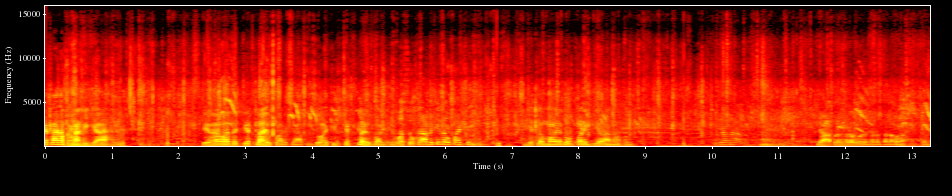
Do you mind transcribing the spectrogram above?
એટલા તો ઘણા થઈ ગયા એવા તો કેટલાય ઉપાડશે આપણે. જોવાથી કેટલાય ઉપાડશે. એવા છોકરા આપણે કેટલા ઉપાડશે? જેટલો મળે એટલો ઉપાડી જ દેવાનો લે આપણે હેડો હેડો ચલાવો ચલો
